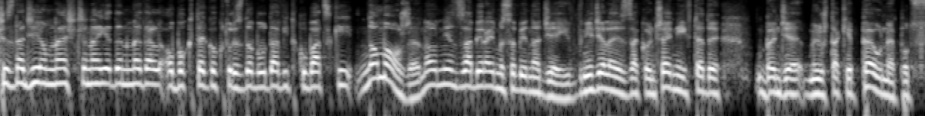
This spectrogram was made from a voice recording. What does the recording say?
czy z nadzieją na jeszcze na jeden medal obok tego, który zdobył Dawid Kubacki? No może, no nie zabierajmy sobie nadziei. W niedzielę jest zakończenie i wtedy będzie już takie pełne podsumowanie.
